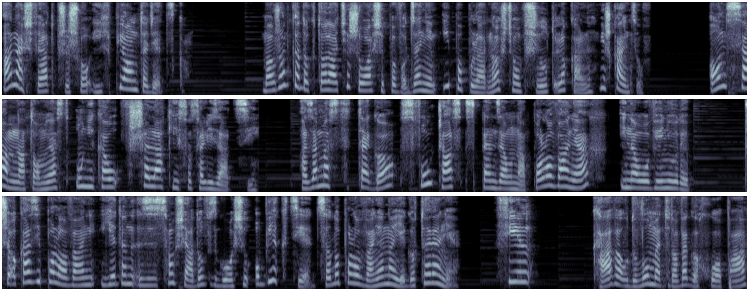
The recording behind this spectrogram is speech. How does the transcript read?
a na świat przyszło ich piąte dziecko. Małżonka doktora cieszyła się powodzeniem i popularnością wśród lokalnych mieszkańców. On sam natomiast unikał wszelakiej socjalizacji, a zamiast tego swój czas spędzał na polowaniach i na łowieniu ryb. Przy okazji polowań jeden z sąsiadów zgłosił obiekcję co do polowania na jego terenie. Phil, kawał dwumetrowego chłopa,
